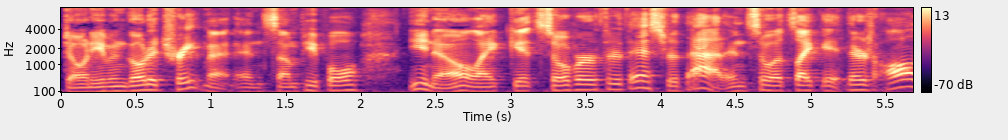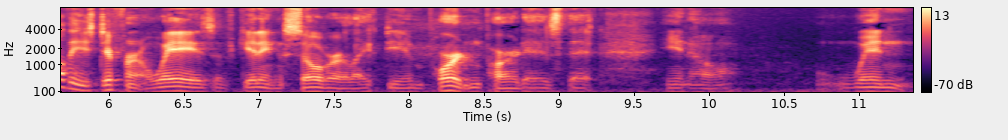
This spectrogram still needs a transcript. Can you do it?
don't even go to treatment. And some people, you know, like get sober through this or that. And so it's like it, there's all these different ways of getting sober. Like the important part is that, you know, when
